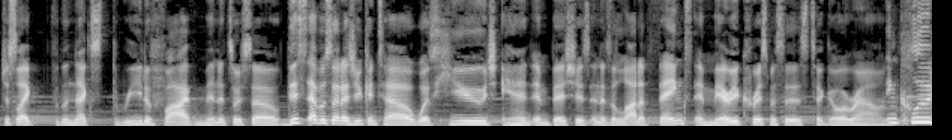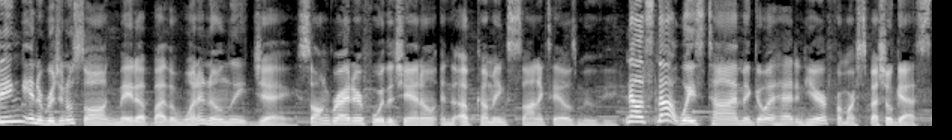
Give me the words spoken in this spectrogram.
just like for the next three to five minutes or so. This episode, as you can tell, was huge and ambitious, and there's a lot of thanks and Merry Christmases to go around, including an original song made up by the one and only Jay, songwriter for the channel and the upcoming Sonic Tales movie. Now let's not waste time and go ahead and hear from our special guest.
